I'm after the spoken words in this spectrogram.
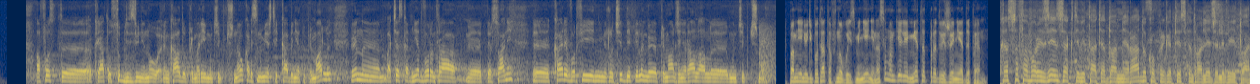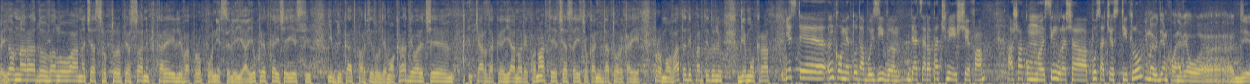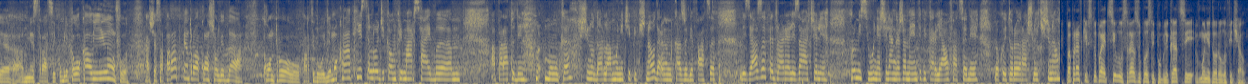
A fost uh, creată o subdiviziune nouă în cadrul primăriei municipiului Chișinău, care se numește Cabinetul Primarului. În uh, acest cabinet vor intra uh, persoane uh, care vor fi nimicite de pe lângă primar general al uh, municipiului Chișinău. По мнению депутатов, новые изменения на самом деле метод продвижения ДПМ. Ca să favorizeze activitatea doamnei Radu, că o pregătesc pentru alegerile viitoare. Doamna Radu va lua în această structură persoane pe care le va propune să le ia. Eu cred că aici este implicat Partidul Democrat, deoarece chiar dacă ea nu recunoaște, aceasta este o candidatură care e promovată de Partidul Democrat. Este încă o metodă abuzivă de a-ți arăta cine e șefa, așa cum singură și-a pus acest titlu. Noi vedem că la nivel de administrație publică locală ei înflă acest aparat pentru a consolida controlul Partidului Democrat. Este logic ca un primar să aibă aparatul de muncă și nu doar la municipiul Chișinău, dar în cazul de față vizează pentru a realiza acele promisiuni, acele angajamente pe care le au față de locuitorii orașului Chișinău. Поправки вступают в силу сразу после публикации в мониторул официал.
